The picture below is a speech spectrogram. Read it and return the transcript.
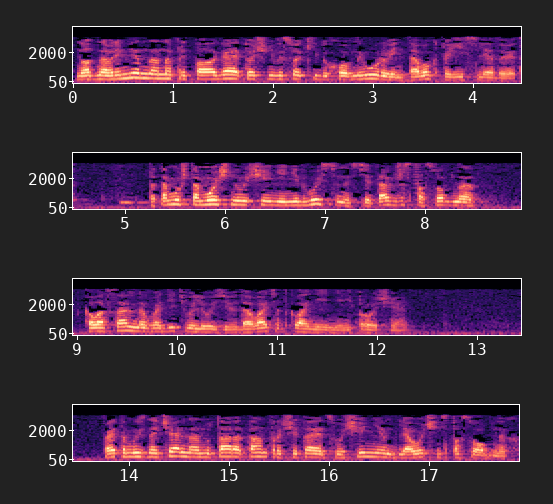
Но одновременно она предполагает очень высокий духовный уровень того, кто ей следует. Потому что мощное учение недвойственности также способно колоссально вводить в иллюзию, давать отклонения и прочее. Поэтому изначально Анутара Тантра считается учением для очень способных,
